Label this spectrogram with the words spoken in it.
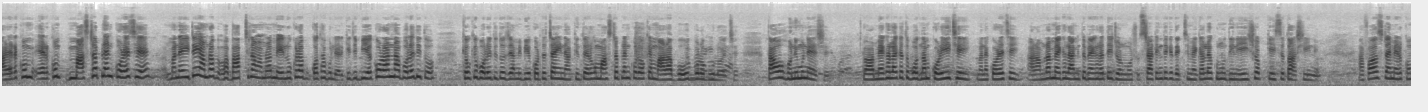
আর এরকম এরকম মাস্টার প্ল্যান করেছে মানে এটাই আমরা ভাবছিলাম, আমরা মেয়ে লোকরা কথা বলি আর কি, যে বিয়ে করার না বলে দিত, কেউ কেউ বলে দিত যে আমি বিয়ে করতে চাই না, কিন্তু এরকম মাস্টার প্ল্যান করে ওকে মারা বহুত বড় ভুল হয়েছে। তাও হনিমুনে এসে। তো আর মেঘালয়কে তো বদনাম করেইছেই মানে করেছেই। আর আমরা মেঘালয়, আমি তো মেঘালয়তেই জন্ম স্টার্টিং থেকে দেখছি মেঘালয় কোনো দিন এইসব কেসে তো আসেই নেই। আর ফার্স্ট টাইম এরকম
